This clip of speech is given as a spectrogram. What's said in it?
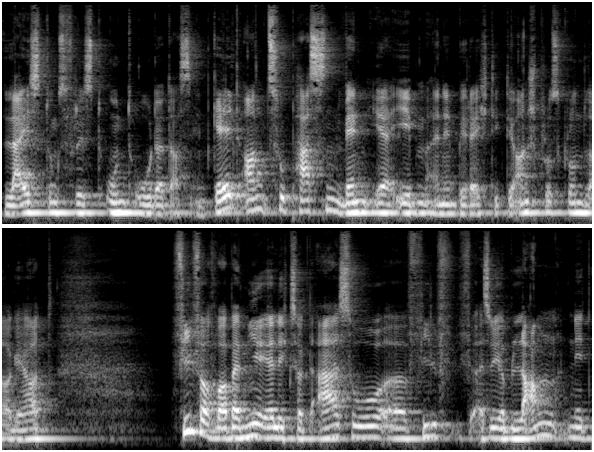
Leistungsfrist und oder das Entgelt anzupassen, wenn er eben eine berechtigte Anspruchsgrundlage hat. Vielfach war bei mir ehrlich gesagt auch so, äh, viel, also ich habe lang nicht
